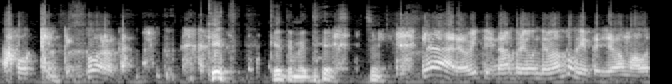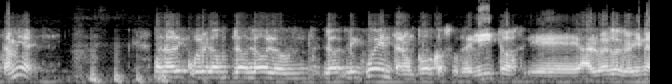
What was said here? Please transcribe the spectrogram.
¿A vos qué te importa? ¿Qué, te metes? Claro, ¿viste? No pregunte más porque te llevamos a vos también. Bueno, le, le cuentan un poco sus delitos eh, al ver lo que viene.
